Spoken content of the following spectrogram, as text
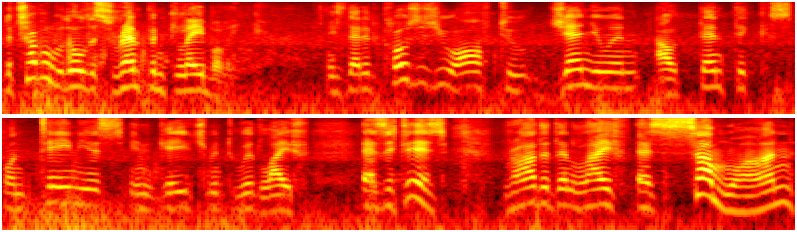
The trouble with all this rampant labeling is that it closes you off to genuine, authentic, spontaneous engagement with life as it is, rather than life as someone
